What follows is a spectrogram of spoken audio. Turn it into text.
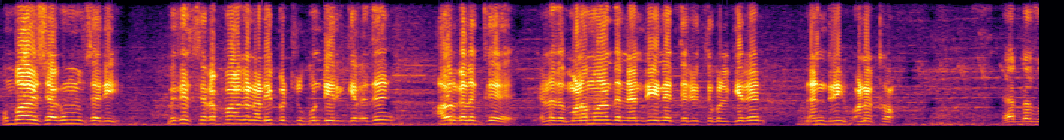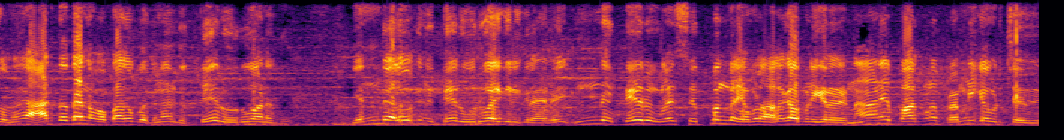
கும்பாபிஷேகமும் சரி மிக சிறப்பாக நடைபெற்று கொண்டிருக்கிறது. அவர்களுக்கு எனது மனமார்ந்த நன்றியினை தெரிவித்துக் கொள்கிறேன். நன்றி வணக்கம். கரெக்டாக சொல்லுங்க அடுத்ததான் நம்ம பார்க்க பார்த்தீங்கன்னா இந்த தேர் உருவானது. எந்த அளவுக்கு இந்த தேர் உருவாக்கி இருக்கிறாரு இந்த தேர்வுகளை சிற்பங்கள் எவ்வளோ அழகா பண்ணிக்கிறாரு நானே பார்க்கணும் பிரமிக்க பிடிச்சது.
